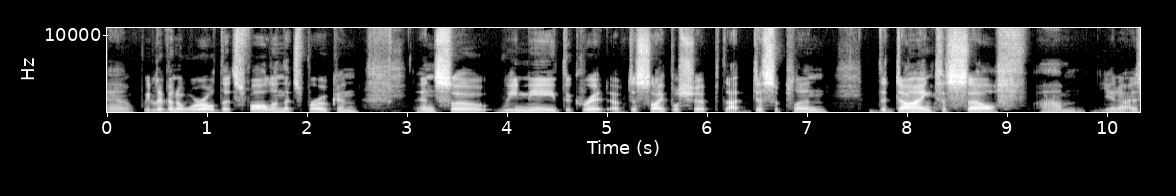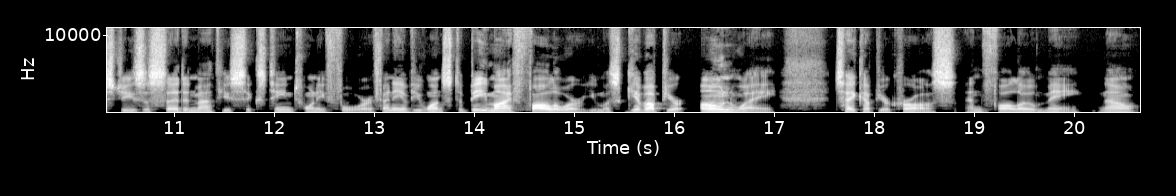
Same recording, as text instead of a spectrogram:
Uh, we live in a world that's fallen, that's broken and so we need the grit of discipleship, that discipline, the dying to self. Um, you know, as Jesus said in Matthew 16 24, if any of you wants to be my follower, you must give up your own way, take up your cross, and follow me. Now,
